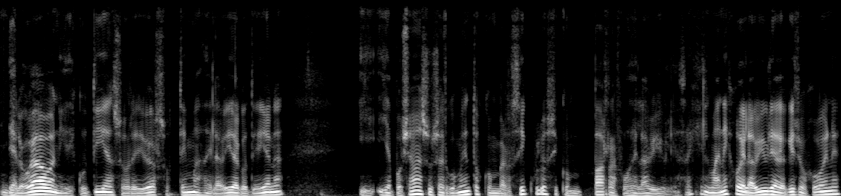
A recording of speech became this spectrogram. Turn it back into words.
dialogaban y discutían sobre diversos temas de la vida cotidiana y, apoyaban sus argumentos con versículos y con párrafos de la Biblia. ¿Sabes que el manejo de la Biblia de aquellos jóvenes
